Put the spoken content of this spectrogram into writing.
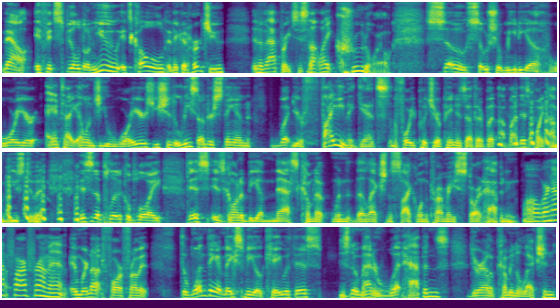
Now, if it's spilled on you, it's cold and it could hurt you. It evaporates. It's not like crude oil. So, social media warrior, anti LNG warriors, you should at least understand what you're fighting against before you put your opinions out there. But by this point, I'm used to it. This is a political ploy. This is going to be a mess coming up when the election cycle and the primaries start happening. Well, we're not far from it. And we're not far from it. The one thing that makes me okay with this is no matter what happens during our upcoming election,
